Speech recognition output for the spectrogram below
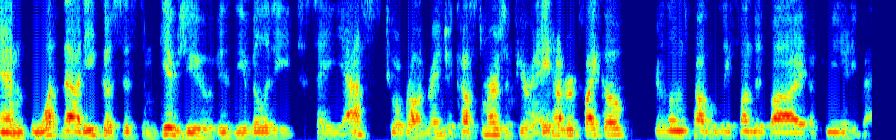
And what that ecosystem gives you is the ability to say yes to a broad range of customers. If you're an 800 FICO, your loan's probably funded by a community bank.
